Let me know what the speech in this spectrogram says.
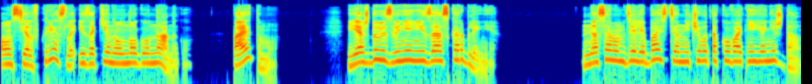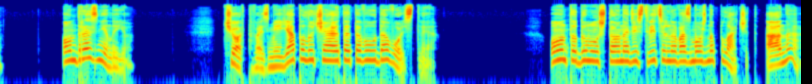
Он сел в кресло и закинул ногу на ногу. «Поэтому я жду извинений за оскорбление. На самом деле Бастиан ничего такого от нее не ждал. Он дразнил ее. Черт возьми, я получаю от этого удовольствие. Он-то думал, что она действительно, возможно, плачет, а она...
